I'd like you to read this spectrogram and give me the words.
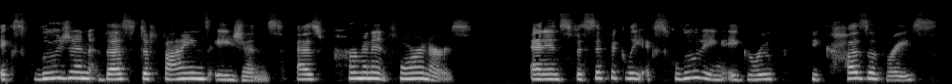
Exclusion thus defines Asians as permanent foreigners and in specifically excluding a group because of race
